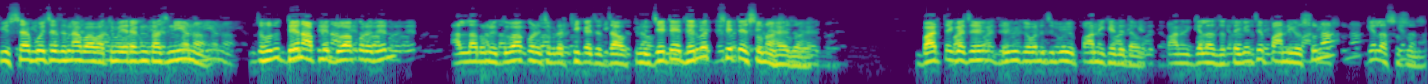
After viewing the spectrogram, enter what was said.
পীর সাহেব বলছে যে না বাবা তুমি এরকম কাজ নিও না। হুজুর দেন আপনি দোয়া করে দেন আল্লাহর উনি দোয়া করেছে বলে ঠিক আছে যাও। তুমি যেটাই ধরবে সেটাই শোনা হয়ে যাবে। বাড়িতে গেছে বিবিকে বলে যে বিবি পানি খেতে দাও। পানির গ্লাস ধরতে গেছে পানিও শোনা গ্লাসও শোনা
